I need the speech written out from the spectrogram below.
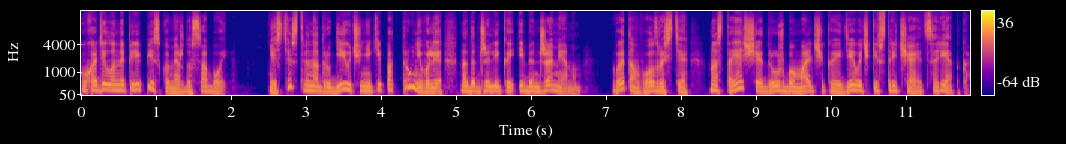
уходила на переписку между собой. Естественно, другие ученики подтрунивали над Анжеликой и Бенджаменом. В этом возрасте настоящая дружба мальчика и девочки встречается редко.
